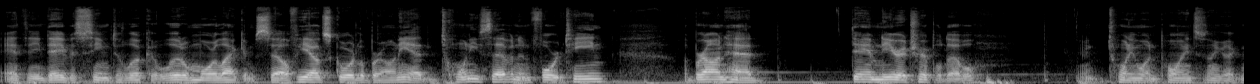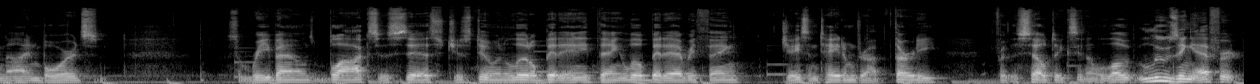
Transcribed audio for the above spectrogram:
Anthony Davis seemed to look a little more like himself. He outscored LeBron. He had 27 and 14. LeBron had damn near a triple double. 21 points, I think like nine boards, some rebounds, blocks, assists, just doing a little bit of anything, a little bit of everything. Jayson Tatum dropped 30 for the Celtics in a lo- losing effort.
